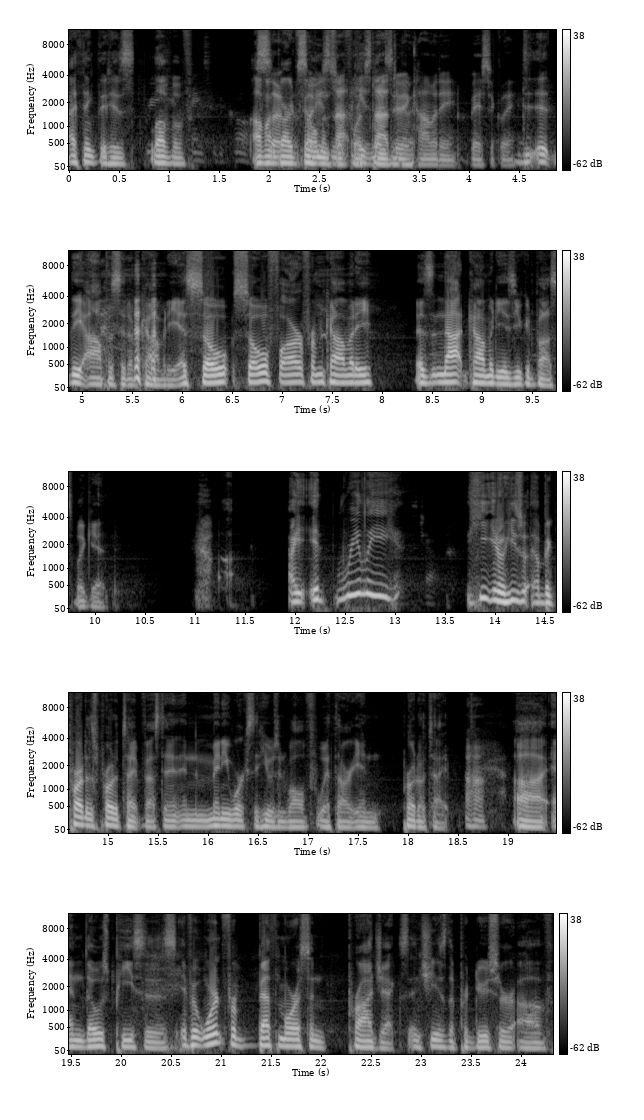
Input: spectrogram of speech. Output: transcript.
I think that his love of avant-garde so, so film he's and so not, forth. He's not doing comedy, basically. D- the opposite of comedy, as so so far from comedy, as not comedy as you could possibly get. I it really he you know he's a big part of this prototype fest and, and many works that he was involved with are in prototype. Uh-huh. Uh, and those pieces, if it weren't for Beth Morrison Projects, and she is the producer of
